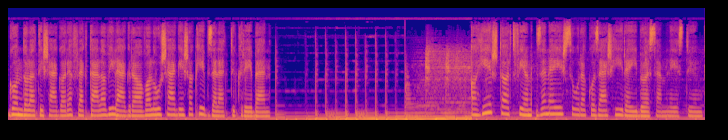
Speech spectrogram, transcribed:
gondolatisága reflektál a világra a valóság és a képzelet tükrében. A Hírstart film, zene és szórakozás híreiből szemléztünk.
